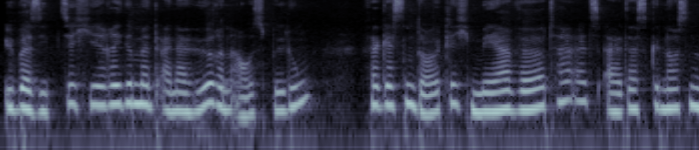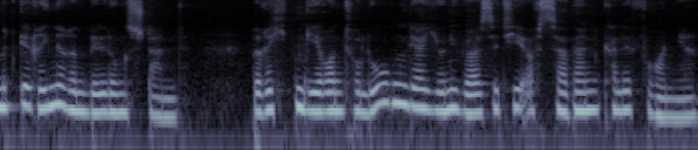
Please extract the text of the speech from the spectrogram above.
Über 70-Jährige mit einer höheren Ausbildung vergessen deutlich mehr Wörter als Altersgenossen mit geringerem Bildungsstand, berichten Gerontologen der University of Southern California.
